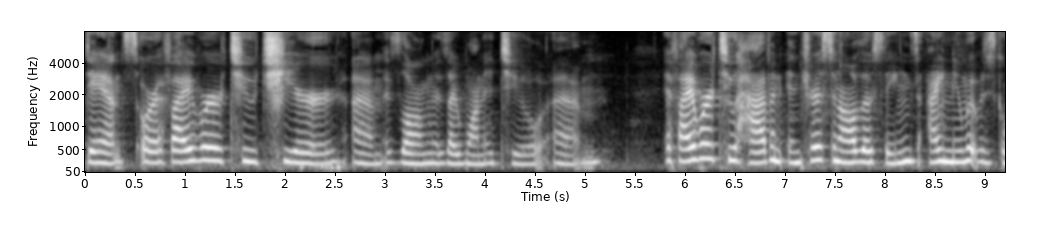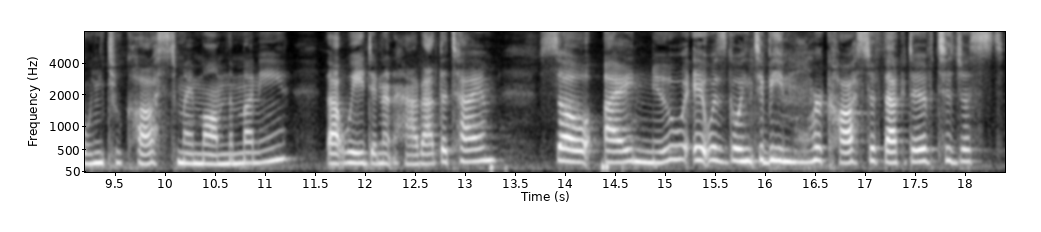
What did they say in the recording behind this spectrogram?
dance or if I were to cheer um, as long as I wanted to, um, if I were to have an interest in all of those things, I knew it was going to cost my mom the money that we didn't have at the time. So I knew it was going to be more cost effective to just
